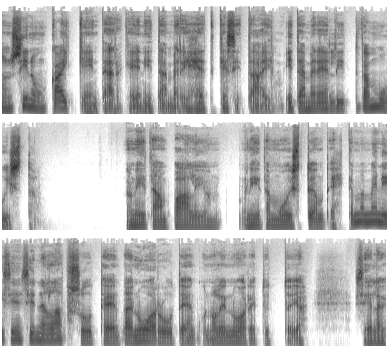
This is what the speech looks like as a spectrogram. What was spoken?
on sinun kaikkein tärkein Itämeri-hetkesi tai Itämereen liittyvä muisto? No niitä on paljon, niitä muistoja, mutta ehkä mä menisin sinne lapsuuteen tai nuoruuteen, kun olin nuori tyttö ja siellä,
